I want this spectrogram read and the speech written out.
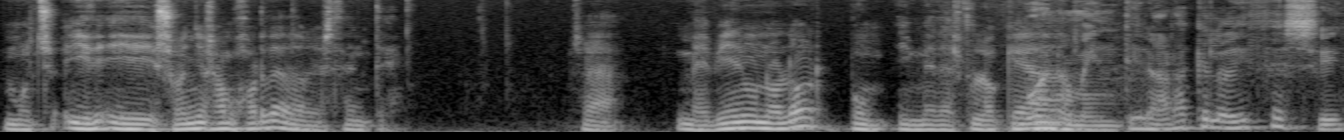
mucho. Y, y sueños a lo mejor de adolescente. O sea, me viene un olor, pum, y me desbloquea. Bueno, mentira, ahora que lo dices, sí.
